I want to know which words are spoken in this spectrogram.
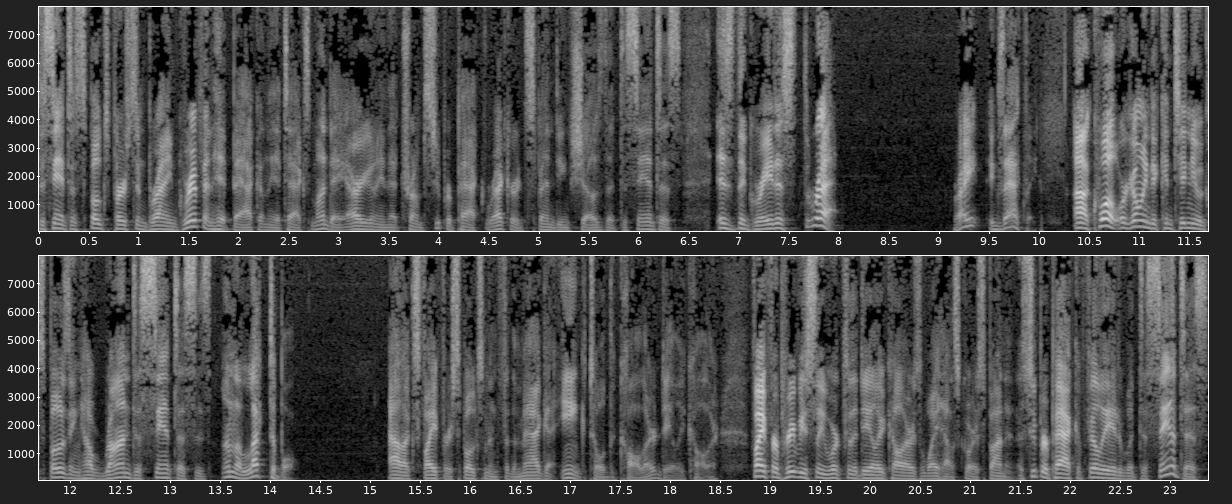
DeSantis spokesperson Bryan Griffin hit back on the attacks Monday, arguing that Trump's super PAC record spending shows that DeSantis is the greatest threat. Right? Exactly. Uh, quote, we're going to continue exposing how Ron DeSantis is unelectable. Alex Pfeiffer, spokesman for the MAGA Inc., told the caller, Daily Caller. Pfeiffer previously worked for the Daily Caller as a White House correspondent. A super PAC affiliated with DeSantis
